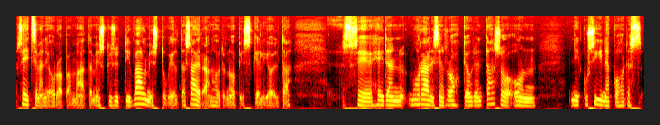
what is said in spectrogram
seitsemän Euroopan maata, missä kysyttiin valmistuvilta sairaanhoidon opiskelijoilta. Se heidän moraalisen rohkeuden taso on niin kuin siinä kohdassa,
